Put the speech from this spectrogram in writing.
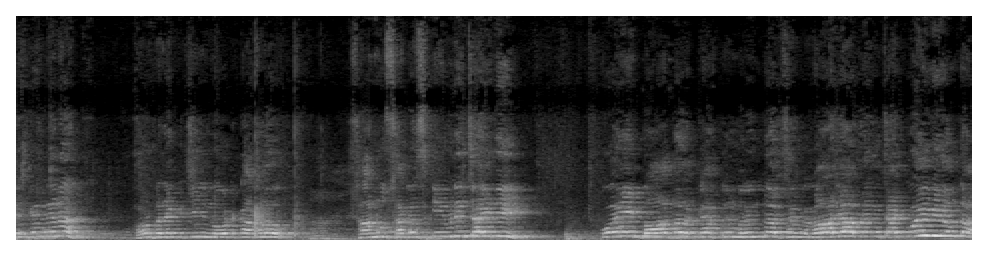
ਇਹ ਕਹਿੰਦੇ ਨਾ, ਹੁਣ ਫਿਰ ਇੱਕ ਚੀਜ਼ ਨੋਟ ਕਰ ਲਓ, ਸਾਨੂੰ ਸਗਨ ਸਕੀਮ ਨਹੀਂ ਚਾਹੀਦੀ। ਕੋਈ ਬਾਦਲ ਕੈਪਟਨ ਅਮਰਿੰਦਰ ਸਿੰਘ ਰਾਜਾ ਵੜਿੰਗ ਚਾਹੇ ਕੋਈ ਵੀ ਹੁੰਦਾ,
